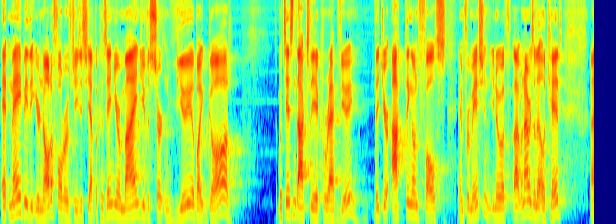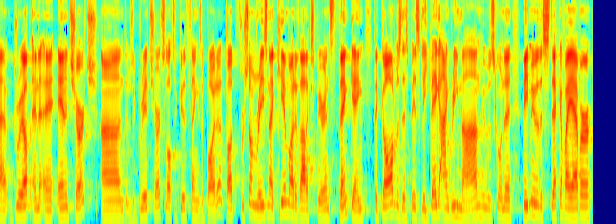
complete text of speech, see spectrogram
It may be that you're not a follower of Jesus yet because in your mind you have a certain view about God, which isn't actually a correct view, that you're acting on false information. You know, if, when I was a little kid, uh, grew up in a, in a church, and it was a great church, lots of good things about it. But for some reason, I came out of that experience thinking that God was this basically big, angry man who was going to beat me with a stick if I ever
